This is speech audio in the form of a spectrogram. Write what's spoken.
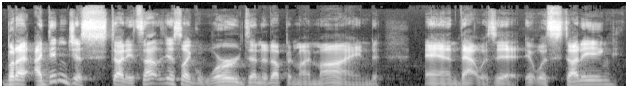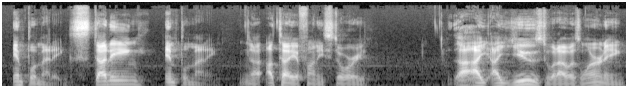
But I, I didn't just study, it's not just like words ended up in my mind and that was it. It was studying, implementing, studying, implementing. Uh, I'll tell you a funny story. I, I used what I was learning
